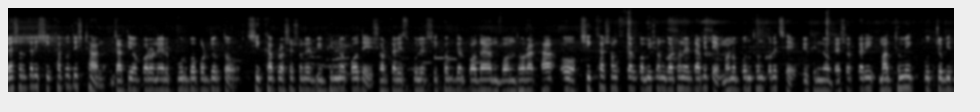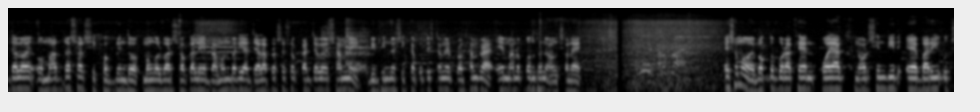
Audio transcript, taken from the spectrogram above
বেসরকারি শিক্ষা প্রতিষ্ঠান জাতীয়করণের পূর্ব পর্যন্ত শিক্ষা প্রশাসনের বিভিন্ন পদে সরকারি স্কুলের শিক্ষকদের পদায়ন বন্ধ রাখা ও শিক্ষা সংস্কার কমিশন গঠনের দাবিতে মানববন্ধন করেছে বিভিন্ন বেসরকারি মাধ্যমিক, উচ্চ বিদ্যালয় ও মাদ্রাসার শিক্ষকবৃন্দ। মঙ্গলবার সকালে ব্রাহ্মণবাড়িয়া জেলা প্রশাসক কার্যালয়ের সামনে বিভিন্ন শিক্ষা প্রতিষ্ঠানের প্রধানরা এ মানববন্ধনে অংশ নেয়। এ সময় বক্তব্য রাখেন পয়াগ নরসিংদীর এ বাড়ি উচ্চ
